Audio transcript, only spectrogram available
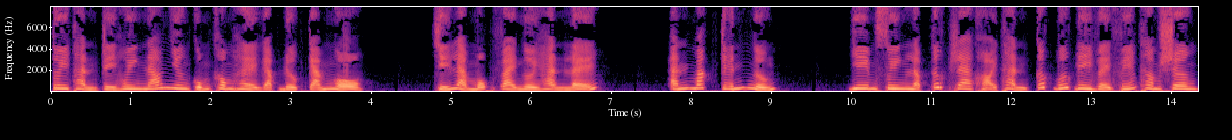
Tuy thành trì huyên náo nhưng cũng không hề gặp được cảm ngộ. Chỉ là một vài người hành lễ. Ánh mắt kính ngưỡng. Diêm xuyên lập tức ra khỏi thành, cất bước đi về phía thâm sơn.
